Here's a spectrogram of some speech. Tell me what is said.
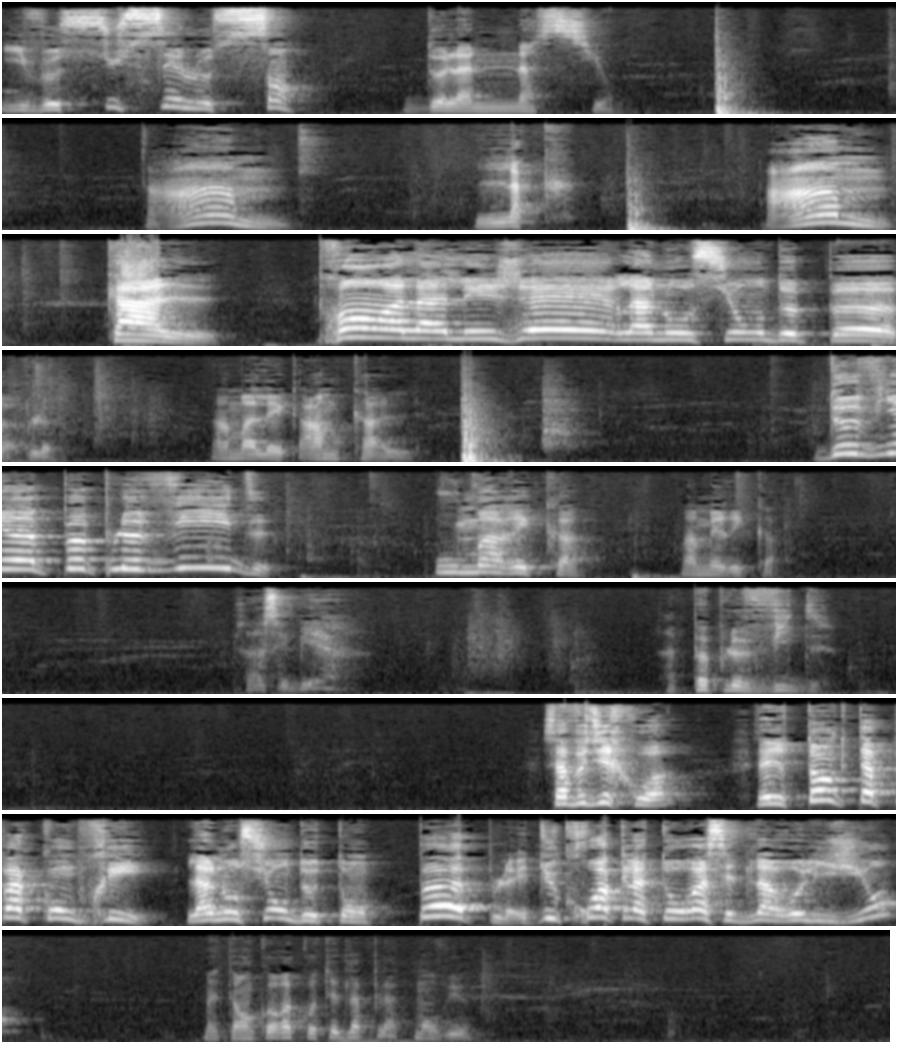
Il veut sucer le sang de la nation. Am. Lak. Am. Kal. Prends à la légère la notion de peuple. Amalek, Amkal. Deviens peuple vide. Ou Mareka, Amerika. Ça, c'est bien. Un peuple vide. Ça veut dire quoi? C'est-à-dire, tant que tu n'as pas compris la notion de ton peuple, et tu crois que la Torah c'est de la religion, mais tu es encore à côté de la plaque, mon vieux.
